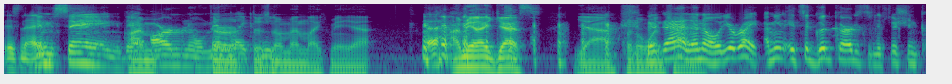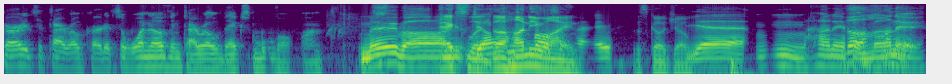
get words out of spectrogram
his name. Him saying there I'm- are no men There, like there's me. There's no men like me. Yeah. I mean, I guess. Yeah, for the one. Yeah, no, no, you're right. I mean, it's a good card. It's an efficient card. It's a Tyrell card. It's a one of in Tyrell decks. Move on. Move on. Excellent, the honey wine. Fossoway. Let's go, Joe. Yeah, mm, honey The for money.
